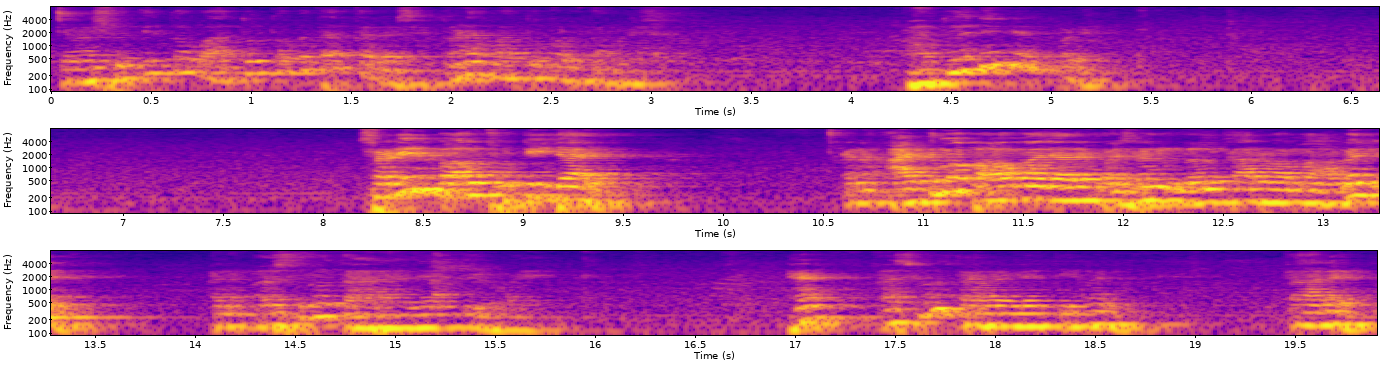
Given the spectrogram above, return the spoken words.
ત્યાં સુધી તો વાતો તો બધા કરે છે. ઘણા વાતો કરતા હોય છે. વાતો નહીં ને પડે. શરીર ભાવ છૂટી જાય અને આત્મ ભાવમાં જ્યારે ભજન લલકારવામાં આવે ને, અને અશ્રુ ધારા વહેતી હોય. હે? અશ્રુ ધારા વહેતી હોય ને ત્યારે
